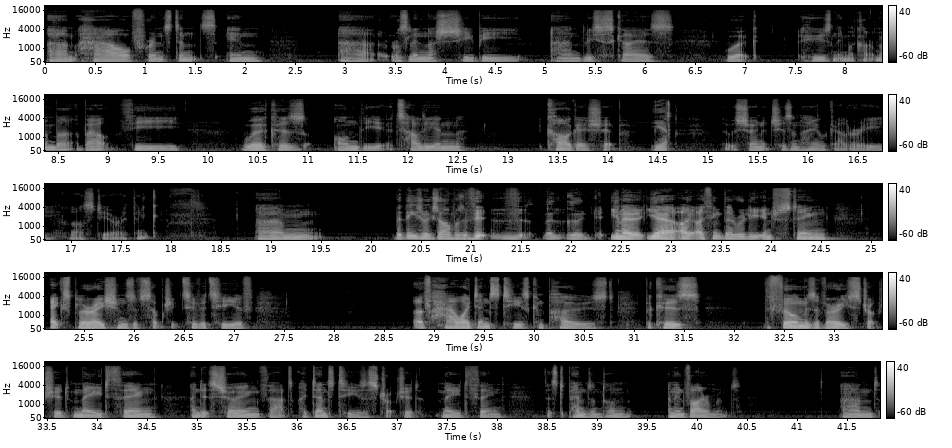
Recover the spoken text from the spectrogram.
Um, how, for instance, in uh, Rosalind Nashashibi and Lucy Skaer's work, whose name I can't remember, about the workers on the Italian cargo ship. Yeah. That was shown at Chisenhale Gallery last year, I think. Um, but these are examples of the, the, good. you know, yeah, I, I think they're really interesting explorations of subjectivity of of how identity is composed because the film is a very structured made thing and it's showing that identity is a structured made thing that's dependent on an environment and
